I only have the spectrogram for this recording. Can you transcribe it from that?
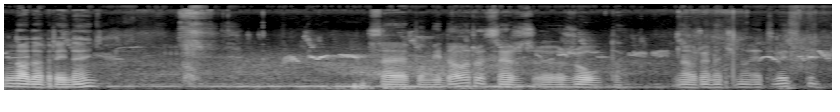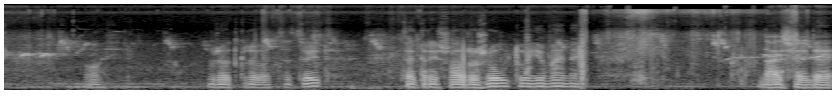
Ну, добрий день. Це помідори, це ж е, жовта. Вона вже починає цвісти. Ось. Вже відкривається цвіт. Це три шари жовтої в мене. Далі йде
